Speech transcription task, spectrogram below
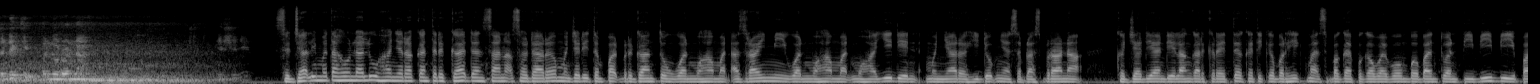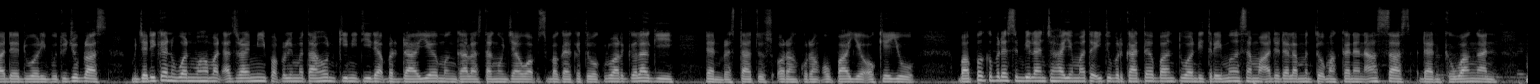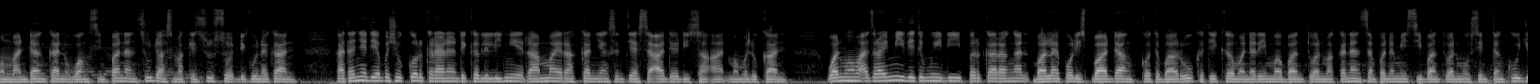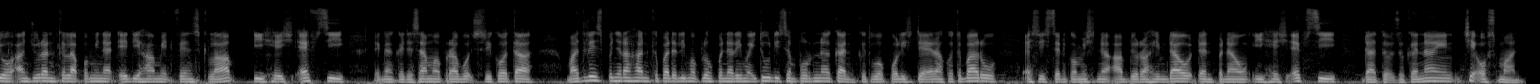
sedikit penurunan. Sejak lima tahun lalu, hanya rakan terdekat dan sanak saudara menjadi tempat bergantung Wan Muhammad Azraimi Wan Muhammad Muhyiddin menyara hidupnya sebelas beranak. Kejadian dilanggar kereta ketika berkhidmat sebagai pegawai bomba bantuan PBB pada 2017 menjadikan Wan Muhammad Azraimi 45 tahun kini tidak berdaya menggalas tanggungjawab sebagai ketua keluarga lagi dan berstatus orang kurang upaya OKU. Bapa kepada sembilan cahaya mata itu berkata bantuan diterima sama ada dalam bentuk makanan asas dan kewangan memandangkan wang simpanan sudah semakin susut digunakan. Katanya dia bersyukur kerana dikelilingi ramai rakan yang sentiasa ada di saat memerlukan. Wan Muhammad Azraimi ditemui di perkarangan Balai Polis Badang Kota Baru ketika menerima bantuan makanan sempena misi bantuan musim tengkujuh anjuran Kelab Peminat Eddie Hamid Fans Club EHFC dengan kerjasama perabot Sri Kota. Majlis penyerahan kepada 50 penerima itu disempurnakan Ketua Polis Daerah Kota Baru, Asisten Komisioner Abdul Rahim Daud dan Penaung EHFC Datuk Zulkarnain Cik Osman.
